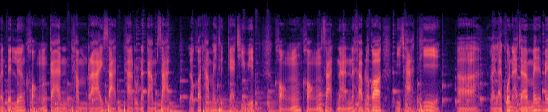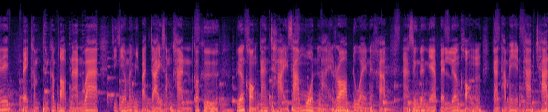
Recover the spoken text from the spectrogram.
มันเป็นเรื่องของการทำร้ายสัตว์ ทารุณกรรมสัตว์ แล้วก็ทำให้ถึงแก่ชีวิตของของสัตว์นั้นนะครับ แล้วก็มีฉากที่ หลายๆ คนอาจจะไม่ได้ไม่ได้ไปคำถึงคำตอบนั้นว่าจริงๆแล้วมันมีปัจจัยสำคัญก็คือเรื่องของการฉายซ้ำวนหลายรอบด้วยนะครับอ่าซึ่งเรื่องนี้เป็นเรื่องของการทำให้เห็นภาพชัด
